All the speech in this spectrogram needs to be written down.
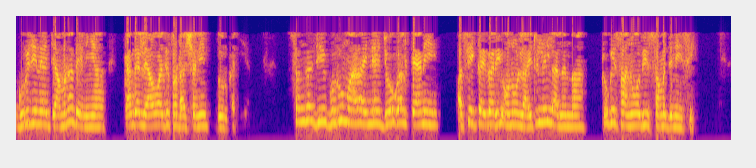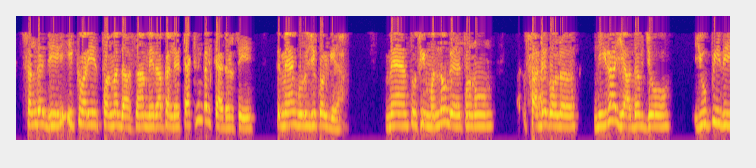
ਗੁਰੂ ਜੀ ਨੇ ਜਾਮਣਾ ਦੇਣੀਆਂ ਕਹਿੰਦੇ ਲਿਆਓ ਅੱਜ ਤੁਹਾਡਾ ਸ਼ਨੀ ਦੂਰ ਕਰੀਏ ਸੰਗਤ ਜੀ ਗੁਰੂ ਮਹਾਰਾਜ ਨੇ ਜੋ ਗੱਲ ਕਹਿਣੀ ਅਸੀਂ ਕਈ ਵਾਰੀ ਉਹਨੂੰ ਲਾਈਟਲੀ ਲੈ ਲੈਂਦਾ ਕਿਉਂਕਿ ਸਾਨੂੰ ਉਹਦੀ ਸਮਝ ਨਹੀਂ ਸੀ ਸੰਗਤ ਜੀ ਇੱਕ ਵਾਰੀ ਤੁਹਾਨੂੰ ਮੈਂ ਦੱਸਦਾ ਮੇਰਾ ਪਹਿਲੇ ਟੈਕਨੀਕਲ ਕੈਡਰ ਸੀ ਤੇ ਮੈਂ ਗੁਰੂ ਜੀ ਕੋਲ ਗਿਆ ਮੈਂ, ਤੁਸੀਂ ਮੰਨੋਗੇ ਤੁਹਾਨੂੰ, ਸਾਡੇ ਕੋਲ ਨੀਰਾ ਯਾਦਵ ਜੋ ਯੂਪੀ ਦੀ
